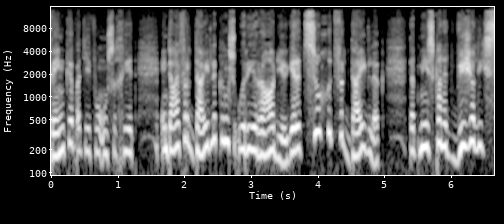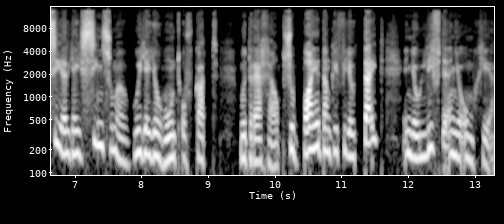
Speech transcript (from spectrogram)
wenke wat jy vir ons gegee het en daai verduidelikings oor die radio. Jy het dit so goed verduidelik dat mense kan dit visualiseer. Jy sien sommer hoe jy jou hond of kat moet reghelp. So baie dankie vir jou tyd en jou liefde in jou omgee.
